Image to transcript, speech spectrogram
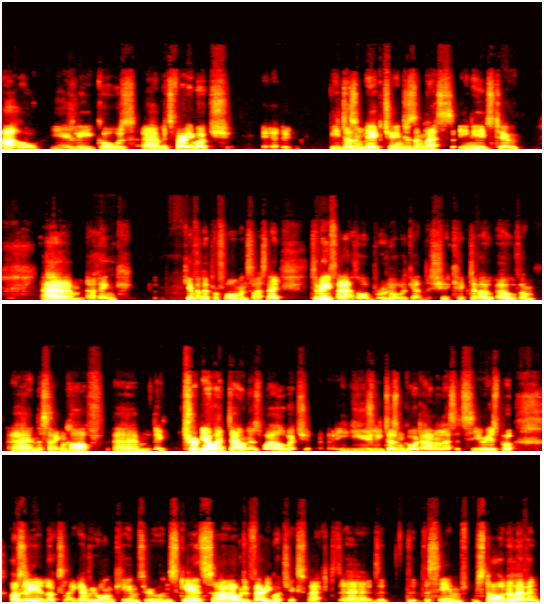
how usually goes, um, it's very much uh, he doesn't make changes unless he needs to. Um, I think given the performance last night. To be fair, I thought Bruno was getting the shit kicked out, out of him uh, in the second half. Um, Trippier went down as well, which usually doesn't go down unless it's serious. But obviously, it looks like everyone came through unscathed. So I would have very much expect uh, the, the, the same starting eleven.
